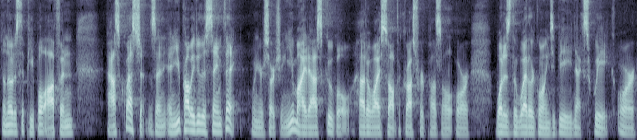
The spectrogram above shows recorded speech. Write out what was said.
you'll notice that people often ask questions. And, and you probably do the same thing when you're searching. You might ask Google, How do I solve the crossword puzzle? Or what is the weather going to be next week? Or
